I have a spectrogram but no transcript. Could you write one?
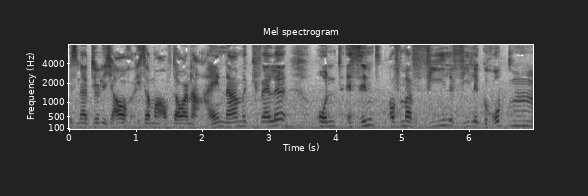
ist natürlich auch, ich sag mal, auf Dauer eine Einnahmequelle. Und es sind offenbar viele, viele Gruppen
